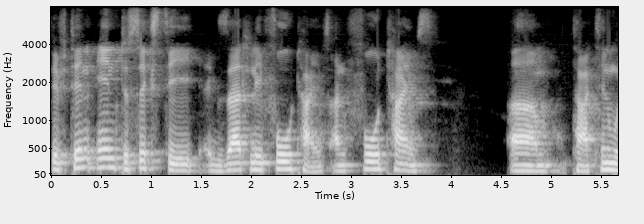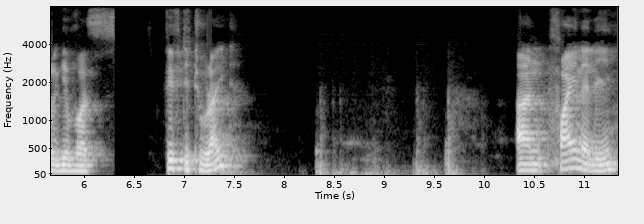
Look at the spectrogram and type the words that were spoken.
15 into 60 exactly four times and four times um, 13 will give us 52 right? And finally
